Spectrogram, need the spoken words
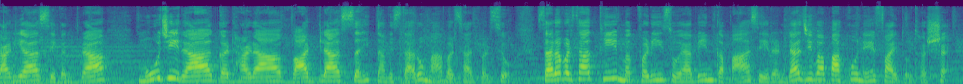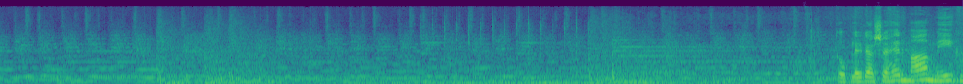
જાડિયા સેવંતરા મોજીરા, ગઢાડા, વાડલા સહિતના વિસ્તારોમાં વરસાદ વરસ્યો. સારા વરસાદથી મગફળી, સોયાબીન, કપાસ, એરંડા જેવા પાકોને ફાયદો થશે. તોપલેટા શહેરમાં મેઘ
